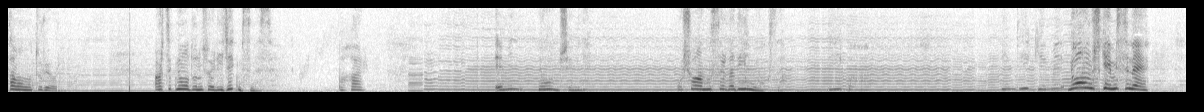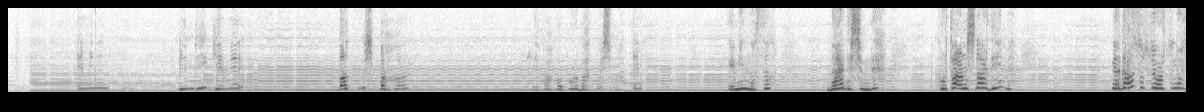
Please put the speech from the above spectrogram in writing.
Tamam oturuyorum. Artık ne olduğunu söyleyecek misiniz? Bahar. Emin Ne olmuş Emine? O şu an Mısır'da değil mi yoksa? değil Bahar. Bindiği gemi Ne olmuş gemisine? Emin'in bindiği gemi batmış Bahar. Refah vapuru batmış mı? Em- Emin nasıl? Nerede şimdi? Kurtarmışlar değil mi? Neden susuyorsunuz?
